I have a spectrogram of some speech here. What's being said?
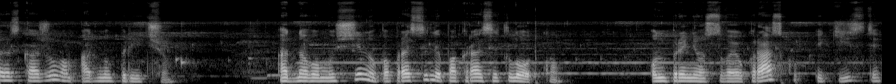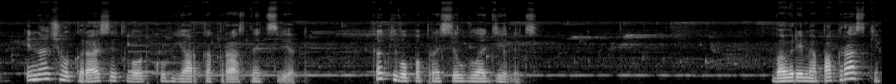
я расскажу вам одну притчу. Одного мужчину попросили покрасить лодку. Он принес свою краску и кисти и начал красить лодку в ярко-красный цвет, как его попросил владелец. Во время покраски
